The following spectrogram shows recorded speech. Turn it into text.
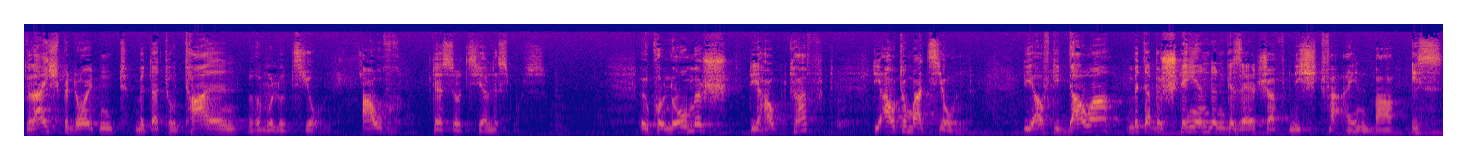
gleichbedeutend mit der totalen Revolution, auch des Sozialismus. Ökonomisch die Hauptkraft, die Automation, die auf die Dauer mit der bestehenden Gesellschaft nicht vereinbar ist.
